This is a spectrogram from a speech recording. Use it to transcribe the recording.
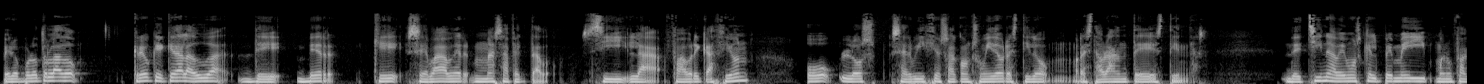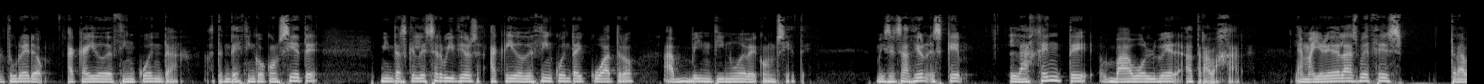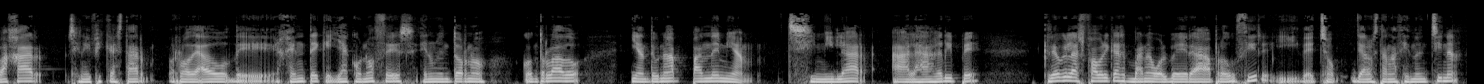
Pero por otro lado, creo que queda la duda de ver qué se va a ver más afectado. Si la fabricación o los servicios al consumidor estilo restaurantes, tiendas. De China vemos que el PMI manufacturero ha caído de 50 a 35,7, mientras que el de servicios ha caído de 54 a 29,7. Mi sensación es que la gente va a volver a trabajar. La mayoría de las veces trabajar significa estar rodeado de gente que ya conoces en un entorno controlado y ante una pandemia similar a la gripe, creo que las fábricas van a volver a producir y de hecho ya lo están haciendo en China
